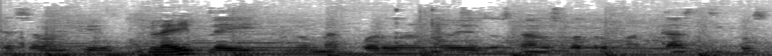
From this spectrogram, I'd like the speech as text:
Cazavampiros Blade. Blade, no me acuerdo uno de están los cuatro fantásticos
